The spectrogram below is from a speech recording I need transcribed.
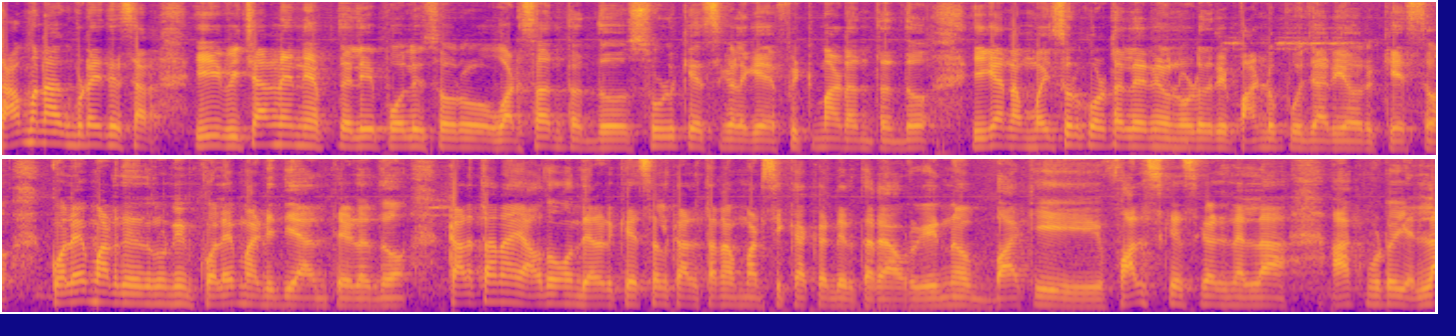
ಕಾಮನ್ ಆಗಿಬಿಟ್ಟೈತೆ ಸರ್. ಈ ವಿಚಾರಣೆ ನೆಪದಲ್ಲಿ ಪೊಲೀಸರು ಒಡ್ಸೋಂಥದ್ದು, ಸುಳ್ಳು ಕೇಸ್ಗಳಿಗೆ ಫಿಟ್ ಮಾಡೋಂಥದ್ದು. ಈಗ ನಮ್ಮ ಮೈಸೂರು ಕೋರ್ಟಲ್ಲೇ ನೀವು ನೋಡಿದ್ರಿ ಪಾಂಡು ಪೂಜಾರಿ ಅವ್ರ ಕೇಸು. ಕೊಲೆ ಮಾಡದೇ ಇದ್ರು, ನೀನು ಕೊಲೆ ಮಾಡಿದ್ಯಾ ಅಂತ ಹೇಳೋದು. ಕಳ್ತನ ಯಾವುದೋ ಒಂದು ಎರಡು ಕೇಸಲ್ಲಿ ಕಳ್ತನ ಮಾಡಿ ಸಿಕ್ಕಾಕೊಂಡಿರ್ತಾರೆ. ಅವ್ರಿಗೆ ಇನ್ನು ಬಾಕಿ ಫಾಲ್ಸ್ ಕೇಸ್ಗಳನ್ನೆಲ್ಲ ಹಾಕ್ಬಿಟ್ಟು ಎಲ್ಲ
